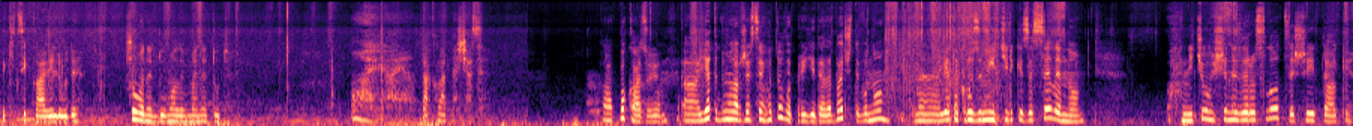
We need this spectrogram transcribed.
Такі цікаві люди. Що вони думали в мене тут? Так, ладно, зараз. Показую. Я то думала, вже все готове приїде, але бачите, воно, е, я так розумію, тільки заселено. Нічого ще не заросло, це шиїтаки.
